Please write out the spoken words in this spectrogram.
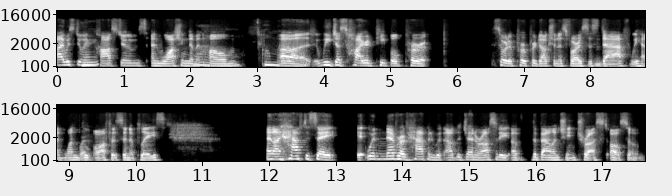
I was doing right. costumes and washing them wow. at home. Oh uh, we just hired people per sort of per production as far as the mm. staff. We had one right. office in a place. And I have to say, it would never have happened without the generosity of the Balanchine Trust also. Mm.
